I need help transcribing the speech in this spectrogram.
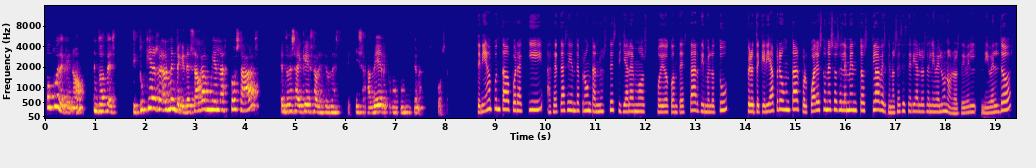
o puede que no. Entonces, si tú quieres realmente que te salgan bien las cosas, entonces hay que establecer una estrategia y saber cómo funcionan las cosas. Tenía apuntado por aquí hacerte la siguiente pregunta, no sé si ya la hemos podido contestar, dímelo tú, pero te quería preguntar por cuáles son esos elementos claves, que no sé si serían los del nivel 1 o los del nivel 2,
